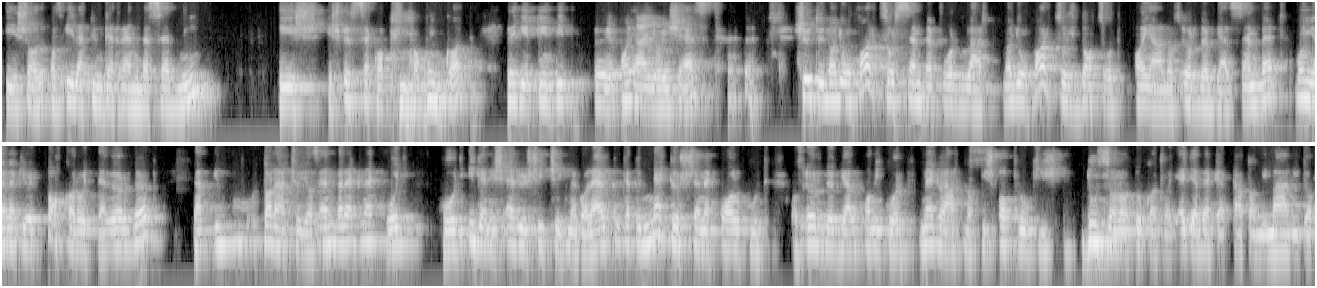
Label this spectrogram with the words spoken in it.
és a, az életünket rendbeszedni, és, és összekapni magunkat. De egyébként itt ajánlja is ezt, sőt, ő nagyon harcos szembefordulást, nagyon harcos dacot ajánl az ördöggel szembe, mondja neki, hogy takarodj te ördög, tehát tanácsolja az embereknek, hogy, hogy igenis erősítsék meg a lelküket, hogy ne kössenek alkut az ördöggel, amikor meglátnak kis apró kis duzzanatokat, vagy egyebeket, tehát ami már így a,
